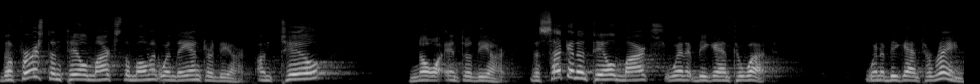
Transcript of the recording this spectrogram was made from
The first until marks the moment when they entered the ark. Until Noah entered the ark. The second until marks when it began to what? When it began to rain.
